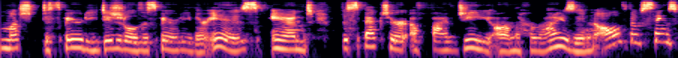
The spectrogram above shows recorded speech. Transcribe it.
much disparity, digital disparity there is, and the specter of 5G on the horizon, all of those things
